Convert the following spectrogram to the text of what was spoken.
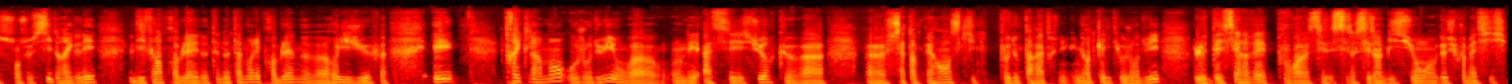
son souci de régler les différents problèmes, notamment les problèmes religieux. Et très clairement, aujourd'hui, on, on est assez sûr que euh, sa tempérance, qui peut nous paraître une, grande qualité aujourd'hui, le desservait pour euh, ses, ambitions de suprématie.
